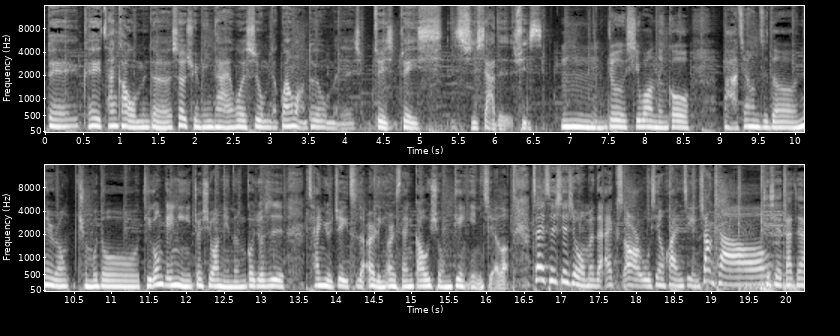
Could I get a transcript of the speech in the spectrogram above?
对，可以参考我们的社群平台，或者是我们的官网，都有我们的最最时下的讯息。嗯，就希望能够把这样子的内容全部都提供给你，就希望你能够就是参与这一次的二零二三高雄电影节了。再次谢谢我们的 XR 无限幻境上桥，谢谢大家。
